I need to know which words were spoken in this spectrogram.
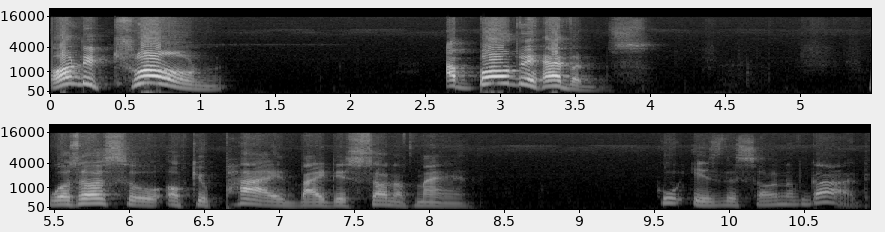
on the throne above the heavens was also occupied by the Son of Man, who is the Son of God.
